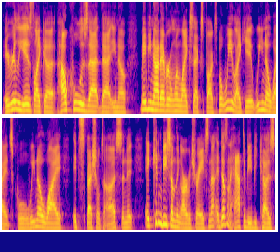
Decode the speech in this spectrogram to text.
It really is like a how cool is that that you know maybe not everyone likes Xbox, but we like it. We know why it's cool. We know why it's special to us, and it it can be something arbitrary. It's not. It doesn't have to be because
